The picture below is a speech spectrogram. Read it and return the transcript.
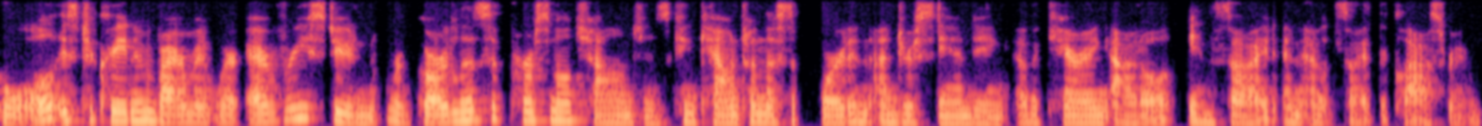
goal is to create an environment where every student, regardless of personal challenges, can count on the support and understanding of a caring adult inside and outside the classroom.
